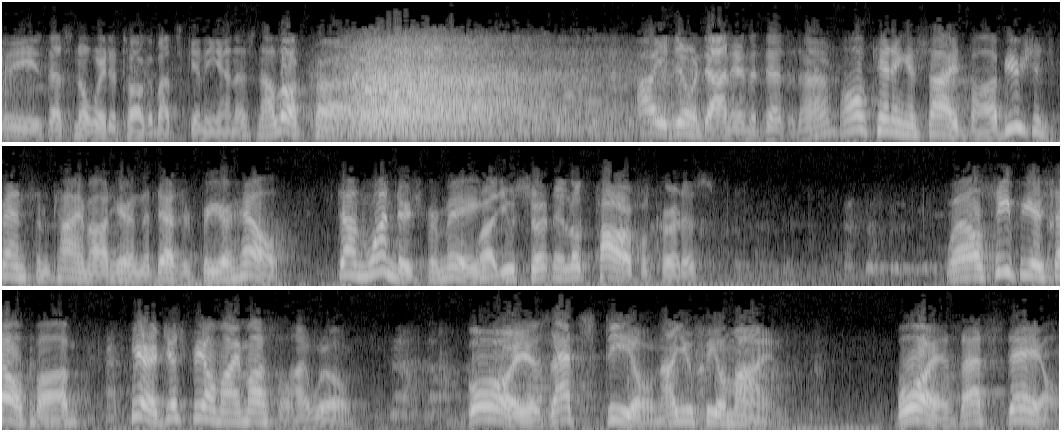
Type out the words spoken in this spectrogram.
Please, that's no way to talk about Skinny Ennis. Now, look, uh, how are you doing down here in the desert, huh? All kidding aside, Bob, you should spend some time out here in the desert for your health. It's done wonders for me. Well, you certainly look powerful, Curtis. Well, see for yourself, Bob. Here, just feel my muscle. I will. Boy, is that steel. Now you feel mine. Boy, is that stale.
